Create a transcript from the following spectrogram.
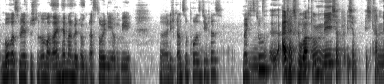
Moritz will jetzt bestimmt immer mal reinhämmern mit irgendeiner Story, die irgendwie äh, nicht ganz so positiv ist. Möchtest du? Äh, Alltagsbeobachtung? Nee, ich hab, ich hab, ich kann,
